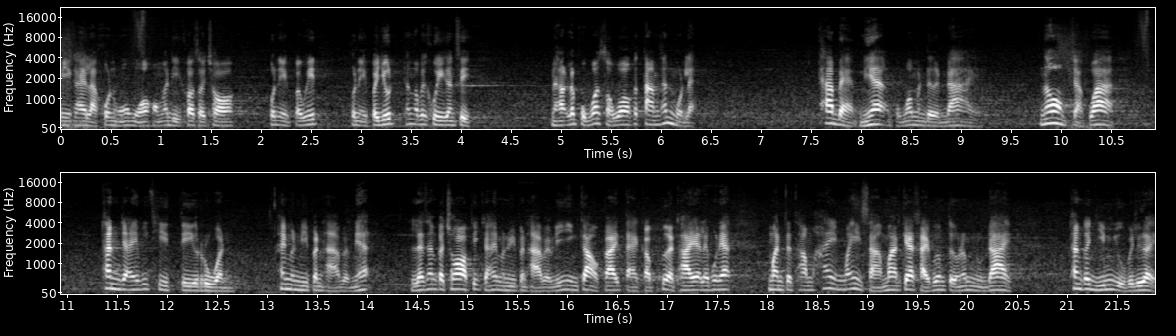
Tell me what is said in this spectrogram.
มีใครหลักคนหัวหัวของอดีตคอสชพลเอกประวิตยพลเอกประยุทธ์ท่านก็ไปคุยกันสิ นะครับแล้วผมว่าสวก็ตามท่านหมดแหละ ถ้าแบบนี้ผมว่ามันเดินได้ นอกจากว่าท่านใช้วิธีตีรวนให้มันมีปัญหาแบบนี้และท่านก็ชอบที่จะให้มันมีปัญหาแบบนี้ยิ่งก้าวไกลแต่กับเพื่อไทยอะไรพวกนี้มันจะทำให้ไม่สามารถแก้ไขเพิ่มเติมรัฐมนูญได้ ท่านก็ยิ้มอยู่ไปเรื่อย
